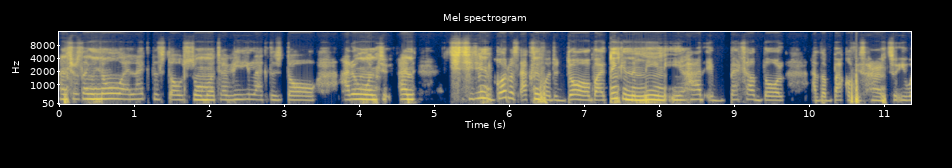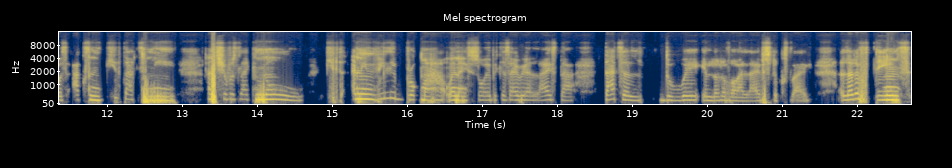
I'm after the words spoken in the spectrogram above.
And she was like, No, I like this doll so much. I really like this doll. I don't want to. And she, didn't, God was asking for the doll, but I think in the meme, he had a better doll at the back of his hand. So he was asking, Give that to me. And she was like, No. Give that. And it really broke my heart when I saw it because I realized that that's a, the way a lot of our lives looks like. A lot of things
